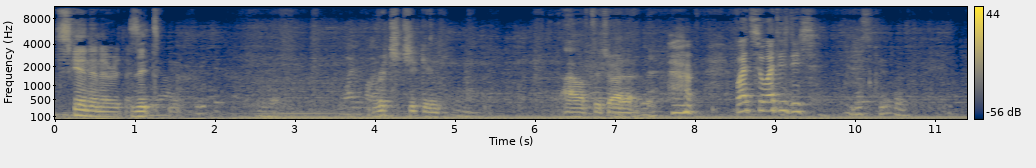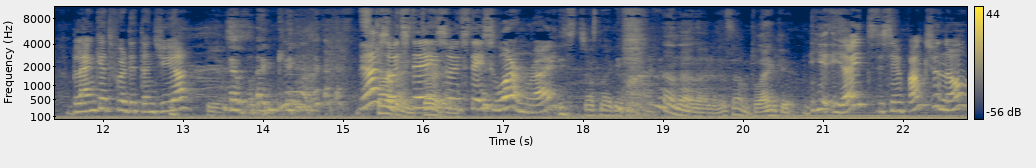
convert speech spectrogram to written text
Skin and everything. Zit. Rich chicken. I'll have to try that. What, so what is this? Blanket for the tangia? Yes. Yeah, so it Turban, stays so it stays warm, right? It's just like a No, no, no, no. It's not a blanket. Ye- Yeah, it's the same function, no?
